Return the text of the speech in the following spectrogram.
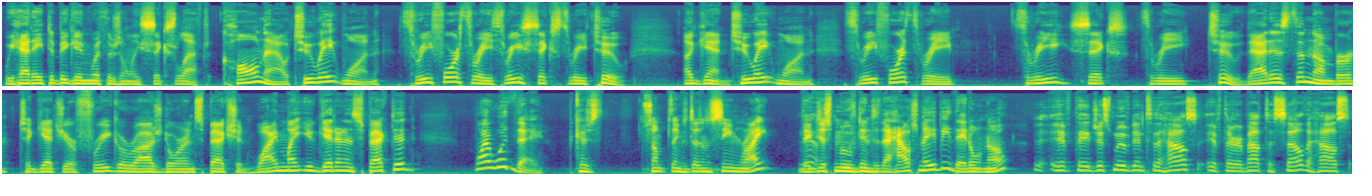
We had eight to begin with. There's only six left. Call now 281 343 3632. Again, 281 343 3632. That is the number to get your free garage door inspection. Why might you get it inspected? Why would they? Because something doesn't seem right? They Yeah. just moved into the house, maybe? They don't know? If they just moved into the house, if they're about to sell the house,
